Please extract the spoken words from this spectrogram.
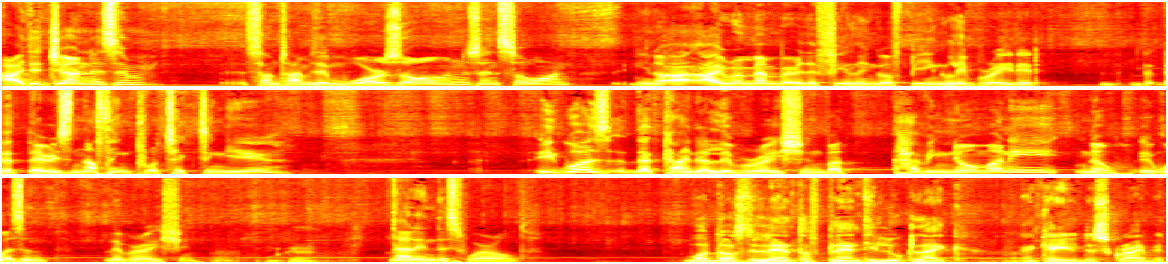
I did journalism, sometimes in war zones and so on. You know, I, I remember the feeling of being liberated, th- that there is nothing protecting you. It was that kind of liberation, but having no money, no, it wasn't liberation. Okay. Not in this world. What does the land of plenty look like, and can you describe it?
